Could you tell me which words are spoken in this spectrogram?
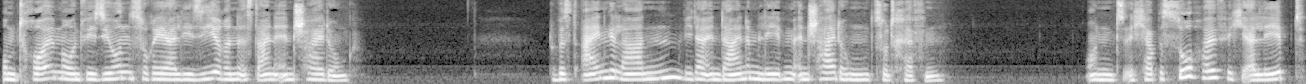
um Träume und Visionen zu realisieren, ist eine Entscheidung. Du bist eingeladen, wieder in deinem Leben Entscheidungen zu treffen. Und ich habe es so häufig erlebt,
